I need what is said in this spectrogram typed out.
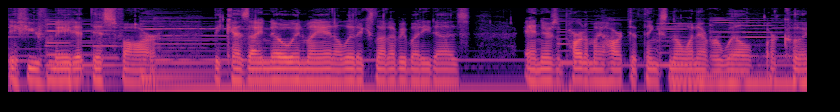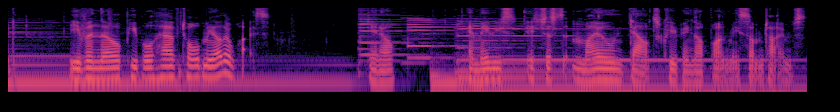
if you've made it this far, because I know in my analytics not everybody does, and there's a part of my heart that thinks no one ever will or could, even though people have told me otherwise. You know? And maybe it's just my own doubts creeping up on me sometimes.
